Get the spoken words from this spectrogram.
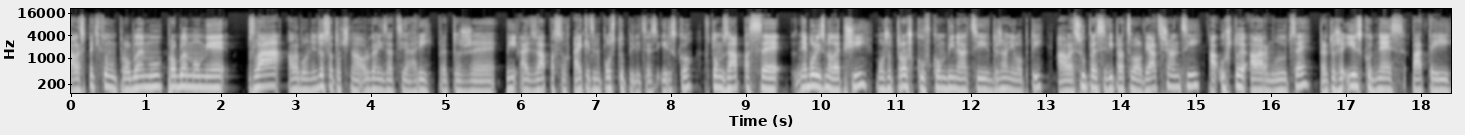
Ale späť k tomu problému. Problémom je zlá alebo nedostatočná organizácia hry, pretože my aj v zápasoch, aj keď sme postupili cez Írsko, v tom zápase neboli sme lepší, možno trošku v kombinácii v držaní lopty, ale super si vypracoval viac šancí a už to je alarmujúce, pretože Írsko dnes patrí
